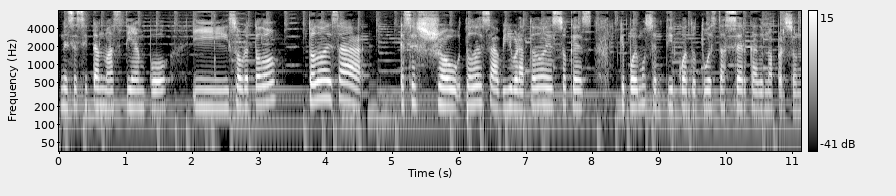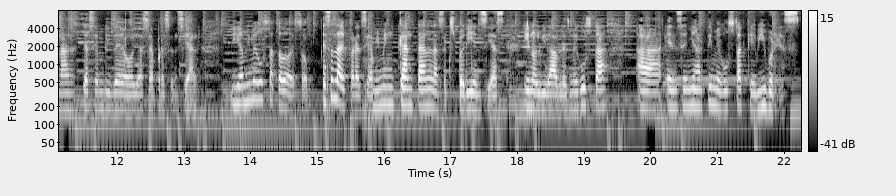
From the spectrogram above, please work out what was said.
necesitan más tiempo y sobre todo todo esa ese show, toda esa vibra, todo eso que es que podemos sentir cuando tú estás cerca de una persona, ya sea en video, ya sea presencial. Y a mí me gusta todo eso. Esa es la diferencia. A mí me encantan las experiencias inolvidables. Me gusta ah, enseñarte y me gusta que vibres.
